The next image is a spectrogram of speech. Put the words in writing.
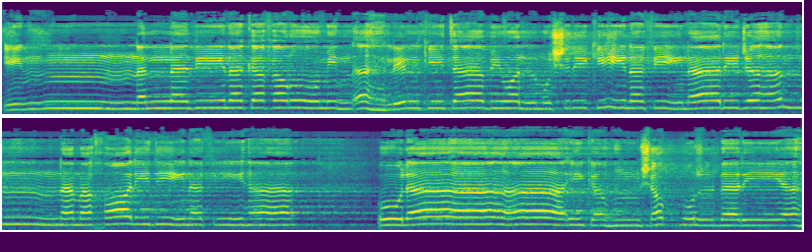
Innal ladzina kafaru min ahli alkitab wal musyrikin fi nari jahannam khalidina fiha. Ulaika hum syarrul bariyah.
